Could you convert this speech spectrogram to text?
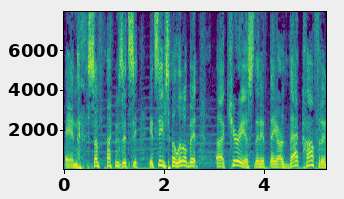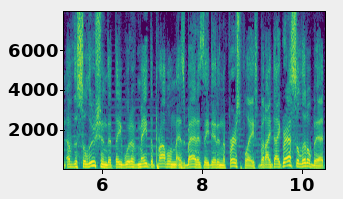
And sometimes it's it seems a little bit uh, curious that if they are that confident of the solution that they would have made the problem as bad as they did in the first place. But I digress a little bit.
